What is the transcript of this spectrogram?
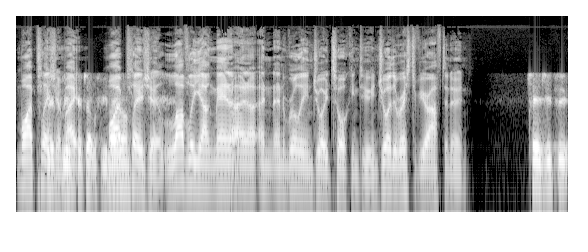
My pleasure, mate. My pleasure. On. Lovely young man, and, and, and really enjoyed talking to you. Enjoy the rest of your afternoon. Cheers, you too.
